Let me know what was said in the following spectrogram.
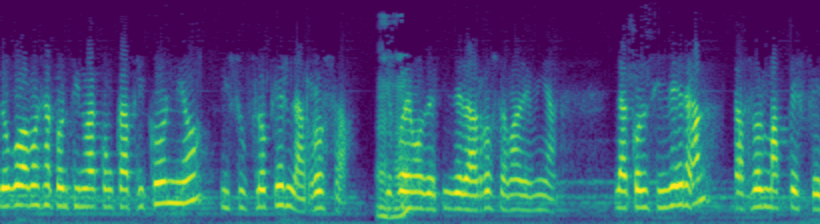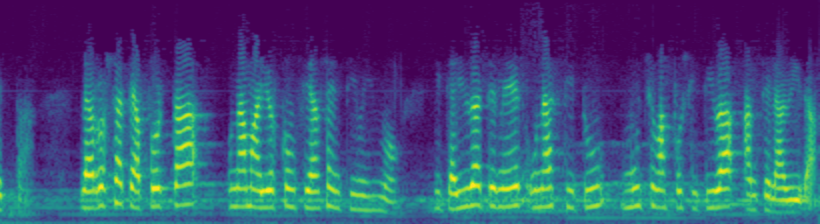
Luego vamos a continuar con Capricornio y su flor que es la rosa. ¿Qué Ajá. podemos decir de la rosa, madre mía? La consideran la flor más perfecta. La rosa te aporta una mayor confianza en ti mismo y te ayuda a tener una actitud mucho más positiva ante la vida.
